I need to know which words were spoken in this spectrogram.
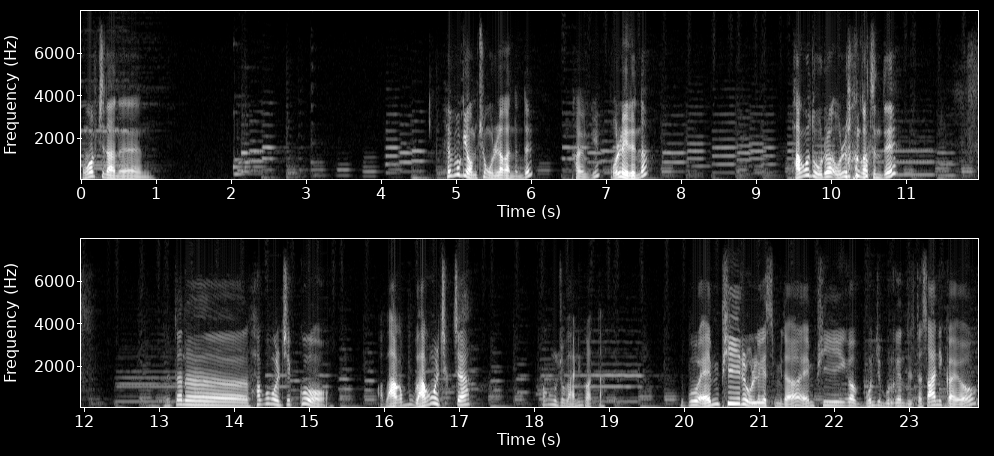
고맙지 나는. 회복이 엄청 올라갔는데? 가격이? 원래 이랬나? 방어도 올라, 올라간 것 같은데? 일단은 화공을 찍고 아, 마, 마공을 찍자. 화공은 좀 아닌 것 같다. 그리고 MP를 올리겠습니다. MP가 뭔지 모르겠는데 일단 싸니까요.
